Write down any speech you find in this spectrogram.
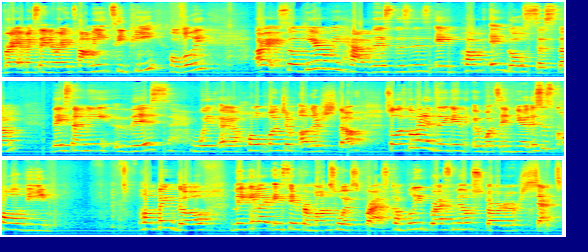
Right, am I saying it right? Tommee Tippee, hopefully. Alright, so here we have this. This is a pump and go system. They sent me this with a whole bunch of other stuff. So let's go ahead and dig in uh, what's in here. This is called the Pump and Go, making life easier for moms who express. Complete breast milk starter set.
